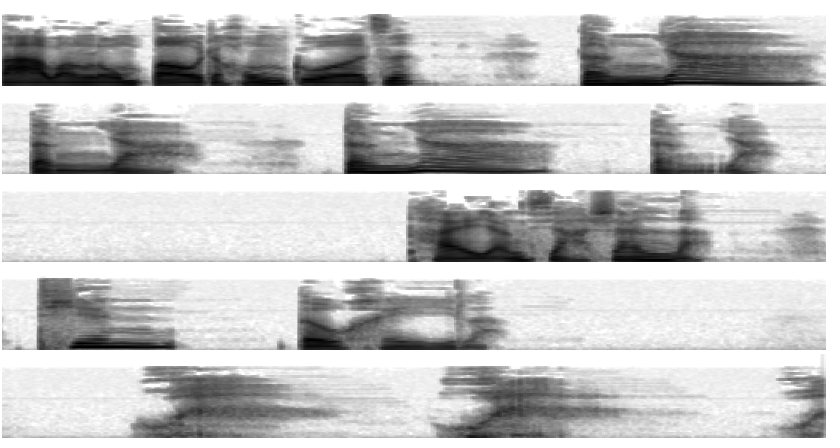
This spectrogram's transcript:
霸王龙抱着红果子，等呀等呀，等呀等呀。太阳下山了，天。都黑了，哗，哗，哗！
